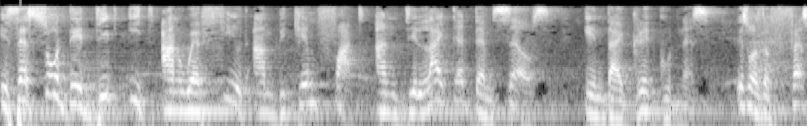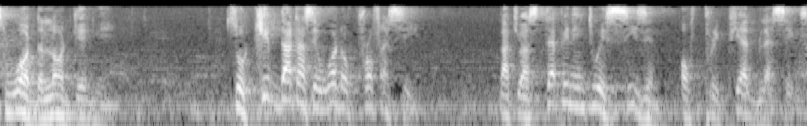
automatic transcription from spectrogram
It says, So they did eat and were filled and became fat and delighted themselves in thy great goodness. This was the first word the Lord gave me. So keep that as a word of prophecy that you are stepping into a season of prepared blessings.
